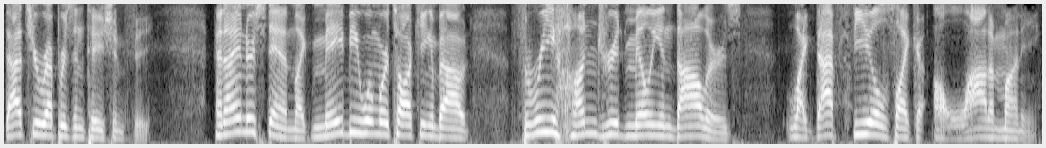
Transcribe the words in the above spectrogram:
That's your representation fee. And I understand, like, maybe when we're talking about $300 million, like that feels like a lot of money.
